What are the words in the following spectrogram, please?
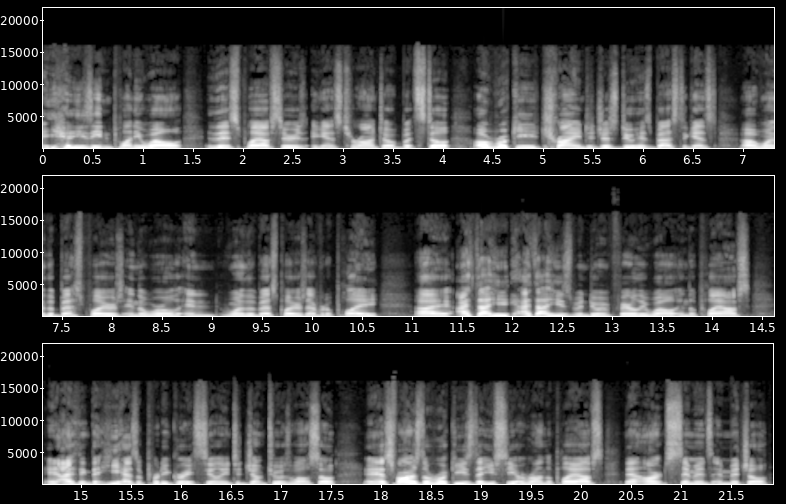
he's eaten plenty well this playoff series against Toronto, but still a rookie trying to just do his best against uh, one of the best players in the world and one of the best players ever to play. Uh, I thought he I thought he's been doing fairly well in the playoffs, and I think that he has a pretty great ceiling to jump to as well. So as far as the rookies that you see around the playoffs that aren't Simmons and Mitchell,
